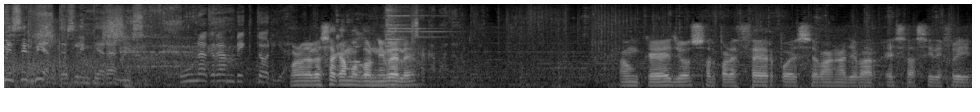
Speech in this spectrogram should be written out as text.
Mis sirvientes limpiarán eso. Una gran victoria. Bueno, ya le sacamos dos niveles. Aunque ellos, al parecer, pues se van a llevar esa así de free.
